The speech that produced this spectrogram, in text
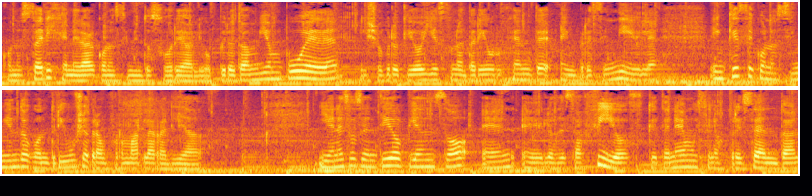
conocer y generar conocimiento sobre algo, pero también puede, y yo creo que hoy es una tarea urgente e imprescindible, en que ese conocimiento contribuye a transformar la realidad. Y en ese sentido pienso en eh, los desafíos que tenemos y se nos presentan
